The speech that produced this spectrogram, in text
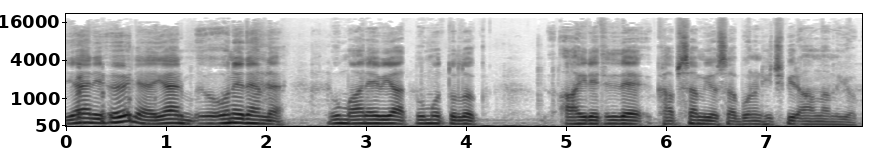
yani öyle yani o nedenle bu maneviyat, bu mutluluk ahireti de kapsamıyorsa bunun hiçbir anlamı yok.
